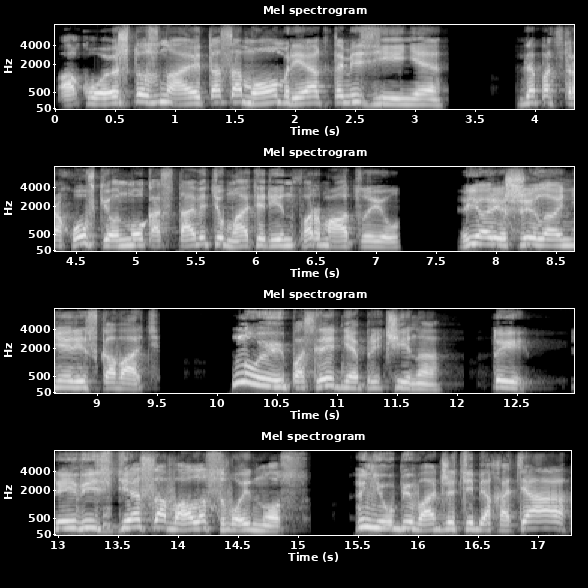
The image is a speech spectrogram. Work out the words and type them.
а кое-что знает о самом реактомизине. Для подстраховки он мог оставить у матери информацию. Я решила не рисковать. Ну и последняя причина. Ты. Ты везде совала свой нос. Не убивать же тебя, хотя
